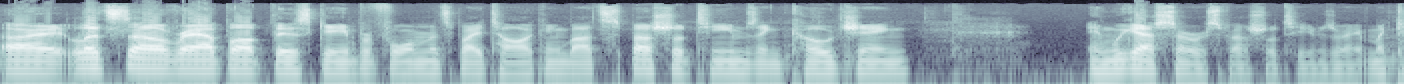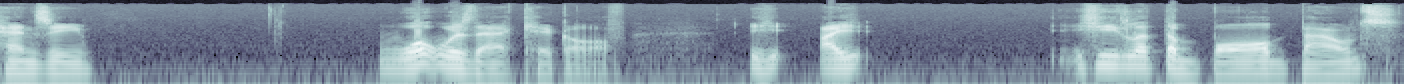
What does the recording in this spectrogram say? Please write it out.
All right, let's uh, wrap up this game performance by talking about special teams and coaching. And we got to start with special teams, right? McKenzie, what was that kickoff? He, I, he let the ball bounce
